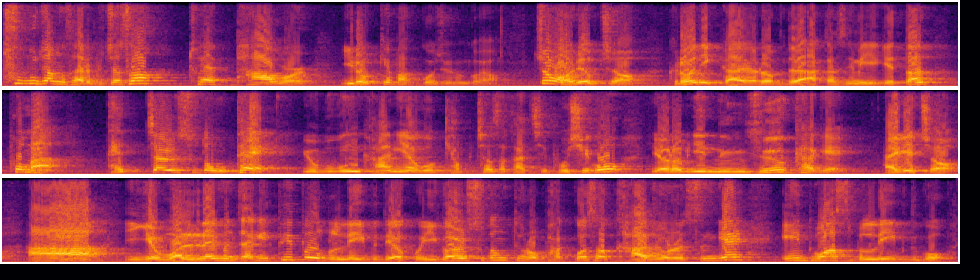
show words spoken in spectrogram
투부정사를 붙여서 to have power 이렇게 바꿔주는 거예요. 좀 어렵죠? 그러니까 여러분들 아까 선생님이 얘기했던 포마 대절 수동태 이 부분 강의하고 겹쳐서 같이 보시고 여러분이 능숙하게 알겠죠? 아 이게 원래 문장이 people believe 되었고 이걸 수동태로 바꿔서 가주어를 쓴 게 it was believed고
